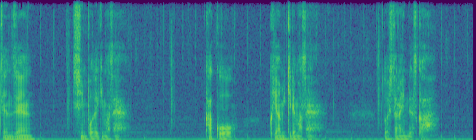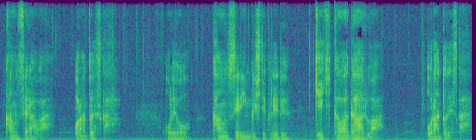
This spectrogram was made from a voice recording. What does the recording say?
全然進歩できません。過去を悔やみきれません。どうしたらいいんですか？カウンセラーはおらんとですか？俺をカウンセリングしてくれる激川ガールはおらんとですか？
